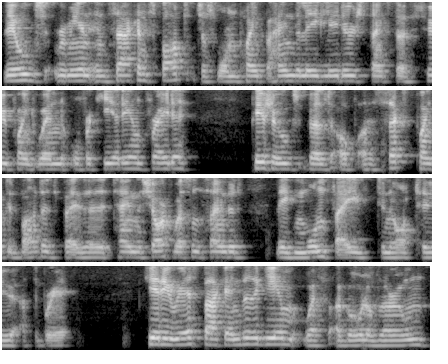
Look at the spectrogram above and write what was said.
The Oaks remain in second spot, just one point behind the league leaders, thanks to a two point win over Keady on Friday. Pearse Oaks built up a six point advantage by the time the short whistle sounded, leading 1 5 to 0 2 at the break. Keady raced back into the game with a goal of their own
